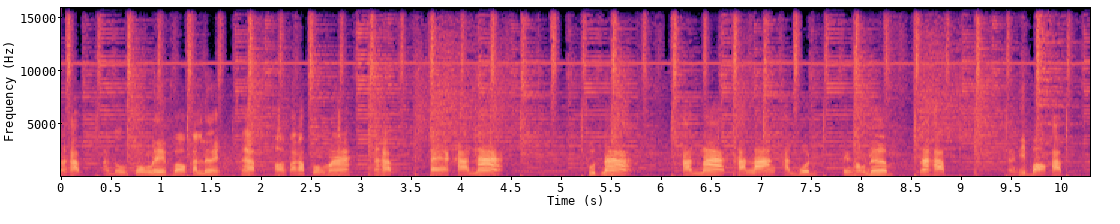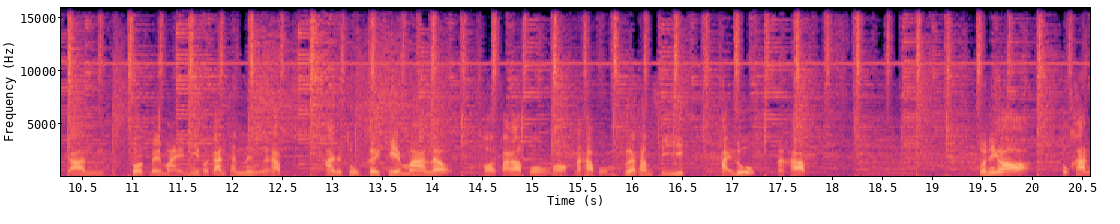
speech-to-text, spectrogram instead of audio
นะครับ อันตรงเลยบอกกันเลยนะครับ ถอดฝากระโปรงมานะครับ แต่คันหน้าชุดหน้าคันหน้าคันล่างคันบนเป็นของเดิมนะครับ อย่างที่บอกครับ การรถใหม่ๆ มีประกันชั้นหนึ่งนะครับอาจจะถูกเคยเคลมมาแล้วถอดฝากระโปรงออกนะครับผมเพื่อทำสีถ่ายรูปนะครับ ตัวนี้ก็ทุกคัน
